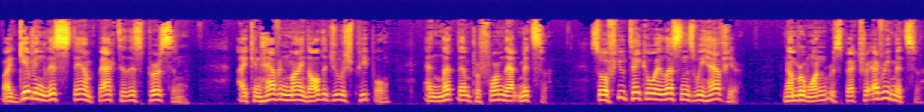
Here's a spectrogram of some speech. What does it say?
By giving this stamp back to this person, I can have in mind all the Jewish people and let them perform that mitzvah. So a few takeaway lessons we have here. Number one, respect for every mitzvah.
